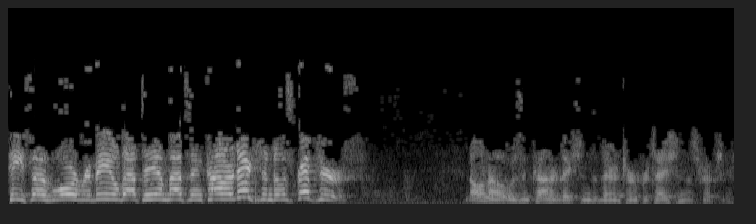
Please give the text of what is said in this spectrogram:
He says, Lord revealed that to him. That's in contradiction to the Scriptures. No, no, it was in contradiction to their interpretation of the Scriptures.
